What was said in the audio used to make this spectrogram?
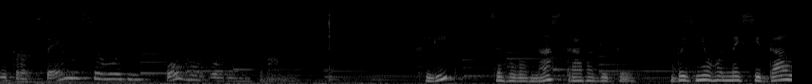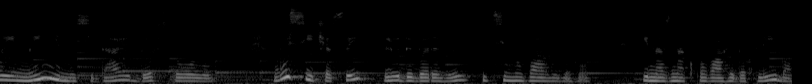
І про це ми сьогодні поговоримо з вами. Хліб це головна страва людей. Без нього не сідали і нині не сідають до столу. В усі часи люди берегли і цінували його. І на знак поваги до хліба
